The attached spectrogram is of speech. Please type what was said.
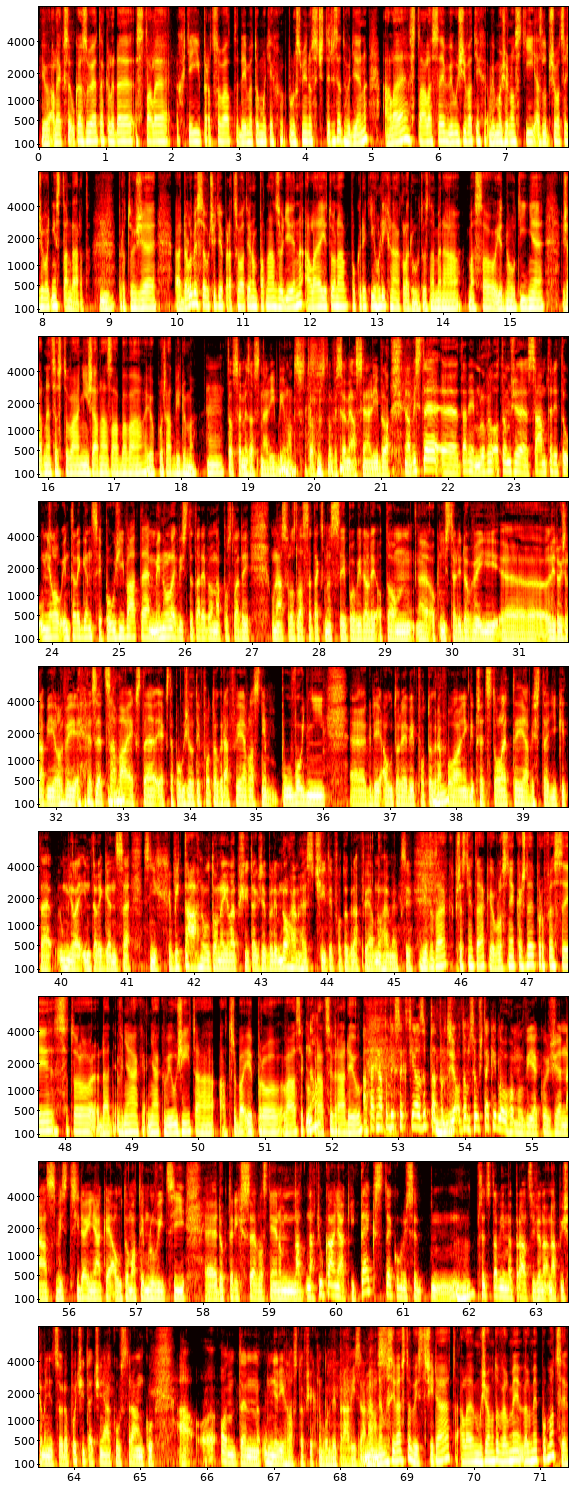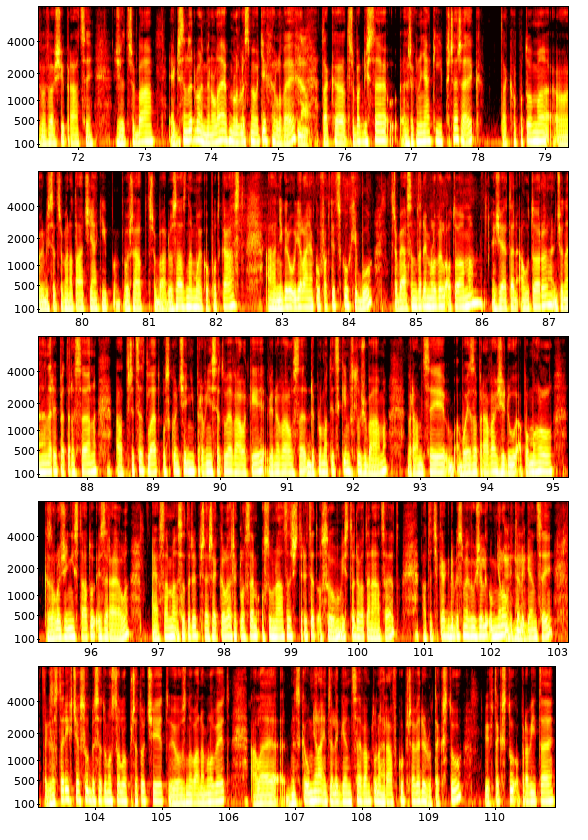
Jo, ale jak se ukazuje, tak lidé stále chtějí pracovat, dejme tomu těch plus minus 40 hodin, ale stále se využívat těch vymožeností a zlepšovat se životní standard. Hmm. Protože eh, dalo by se určitě pracovat jenom 15 hodin, ale je to na pokrytí holých nákladů. To znamená maso jednou týdně, žádné cestování, žádná zábava, jo, pořád být doma. Hmm, to se mi zase nelíbí hmm. moc, to, to by se mi asi nelíbilo. No vy jste eh, tady mluvil o tom, že sám tedy tu umělou inteligenci používáte. Minule, když jste tady byl naposledy u nás v rozhlase, tak jsme si povídali o tom, eh, o knížce lidový, eh, lidožravý lvy Zecava, mm. jak, jste, jak jste použil ty fotografie vlastně původní, eh, kdy autor je vyfotografoval mm. někdy před stolety a vy jste díky té umělé inteligence z nich vytáhnul to nejlepší, takže byly mnohem hezčí ty fotografie a mnohem jaksi. Je to tak? Přesně tak, jo. Vlastně každé profesi se to dá v nějak, nějak využít a, a třeba i pro vás jako no. práci v rádiu. A tak na to bych se chtěl zeptat, mm. protože o tom se už taky dlouho mluví, jako že nás vystřídají nějaké automaty mluvící, eh, do kterých se vlastně jenom naťuká nějaký text, jako když si mm-hmm. představíme práci, že na, napíšeme něco do počítače, nějakou stránku a on ten umělý hlas to všechno vypráví za nás. Nemusí vás to vystřídat, ale může vám to velmi, velmi pomoci ve vaší práci. Že třeba, jak když jsem tady byl minule, jak mluvili jsme o těch lvech, no. tak eh, třeba když se řekne nějaký přeřek, tak potom, eh, když se třeba natáčí nějaký pořád třeba do záznamu jako podcast a někdo udělá nějakou faktickou chybu, třeba já jsem tady mluvil o tom, že ten autor John Henry Peterson 30 let po skončení první světové války věnoval se diplomatickým službám v rámci boje za práva židů a pomohl k založení státu Izrael. A já jsem se tady přeřekl, řekl jsem 1848 místo 1900 a teďka, kdybychom využili umělou mm-hmm. inteligenci, tak za starých časů by se to muselo přetočit, jo, znova namluvit, ale dneska umělá inteligence vám to tu nahrávku převede do textu. Vy v textu opravíte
